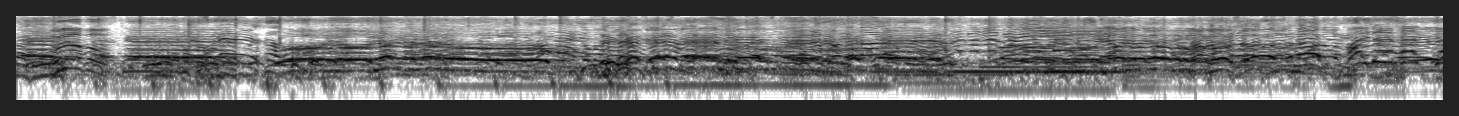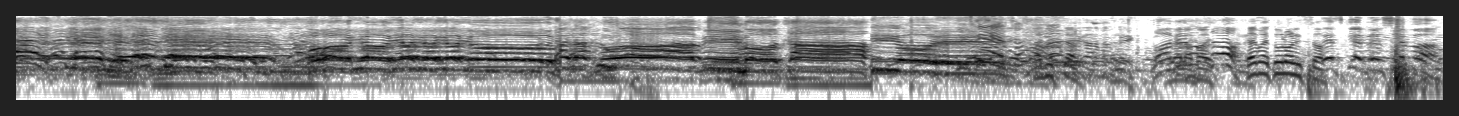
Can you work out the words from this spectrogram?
אוקיי, אוקיי, אוקיי, חבר'ה, תנו לו לנסוע. הסכם, באר שבע.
